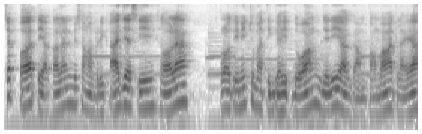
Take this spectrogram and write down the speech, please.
cepet ya kalian bisa ngebreak aja sih. Soalnya cloud ini cuma 3 hit doang jadi ya gampang banget lah ya.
